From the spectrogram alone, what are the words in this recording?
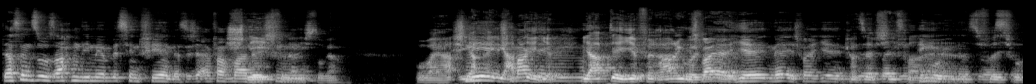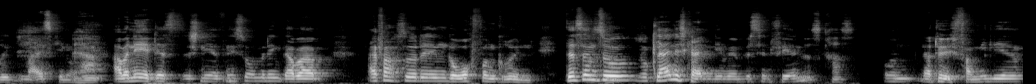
das sind so Sachen, die mir ein bisschen fehlen, dass ich einfach mal Schnee durch ein- vielleicht sogar. Wobei, Schnee, ja, ich ihr, habt ja hier, den- ihr habt ja hier Ferrari. Ich war ja hier, ne, ich war hier in, Kannst ja bei den Pinguinen ja, und sowas, im Eiskino. Ja, Aber nee, das Schnee jetzt nicht so unbedingt, aber einfach so den Geruch von Grün. Das sind so, so Kleinigkeiten, die mir ein bisschen fehlen. das ist krass. Und natürlich Familie.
